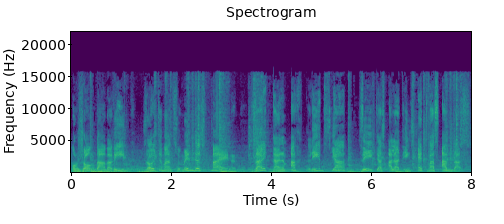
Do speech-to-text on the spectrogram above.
und Gendarmerien. Sollte man zumindest meinen. Seit deinem achten Lebensjahr sehe ich das allerdings etwas anders.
